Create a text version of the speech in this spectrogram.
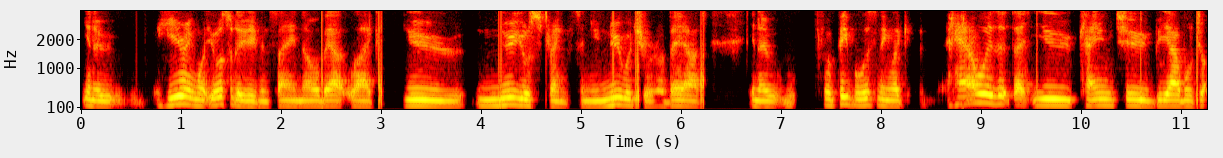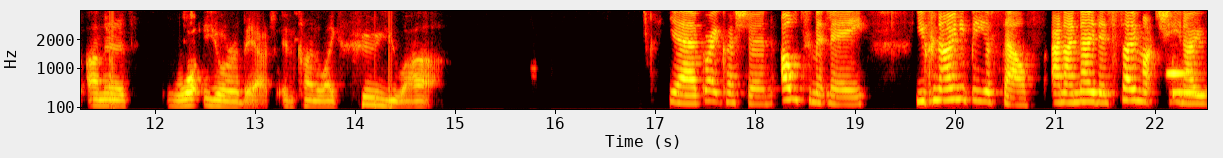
you know, hearing what you're sort of even saying though about like you knew your strengths and you knew what you're about. You know, for people listening, like, how is it that you came to be able to unearth what you're about and kind of like who you are? Yeah, great question. Ultimately, you can only be yourself and i know there's so much you know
